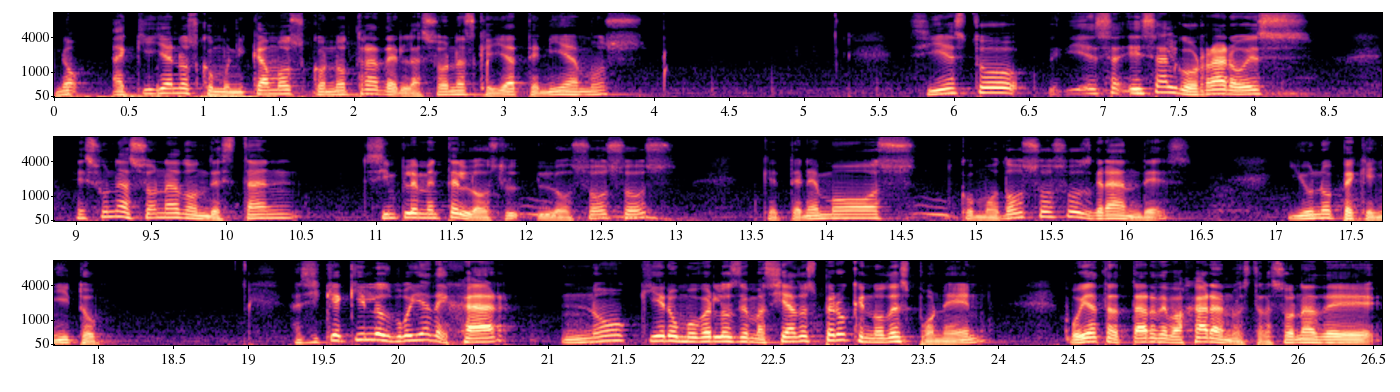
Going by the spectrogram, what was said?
No, aquí ya nos comunicamos con otra de las zonas que ya teníamos. Si esto es, algo raro, es, es una zona donde están simplemente los, los osos, que tenemos como dos osos grandes y uno pequeñito. Así que aquí los voy a dejar, no quiero moverlos demasiado, espero que no desponen. Voy a tratar de bajar a nuestra zona de,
